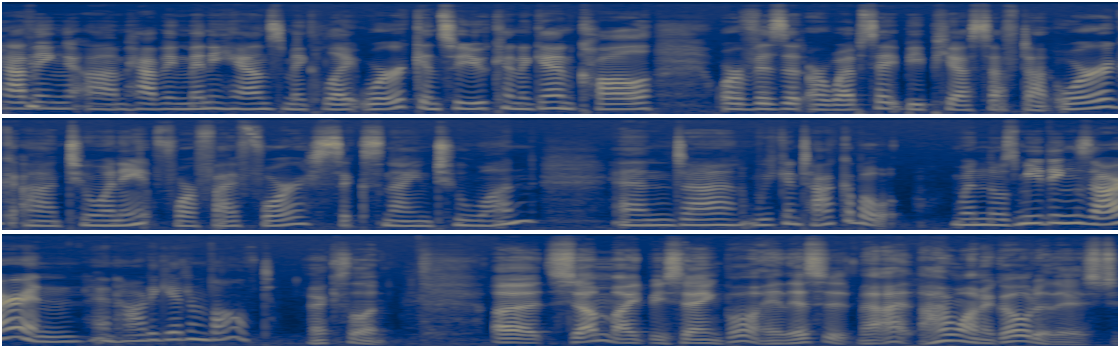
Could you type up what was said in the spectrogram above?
having um, having many hands make light work. And so you can again call or visit our website bpsf.org uh, 218-454-6921, and uh, we can talk about when those meetings are and, and how to get involved. Excellent. Uh, some might be saying, "Boy, this is I, I want to go to this."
